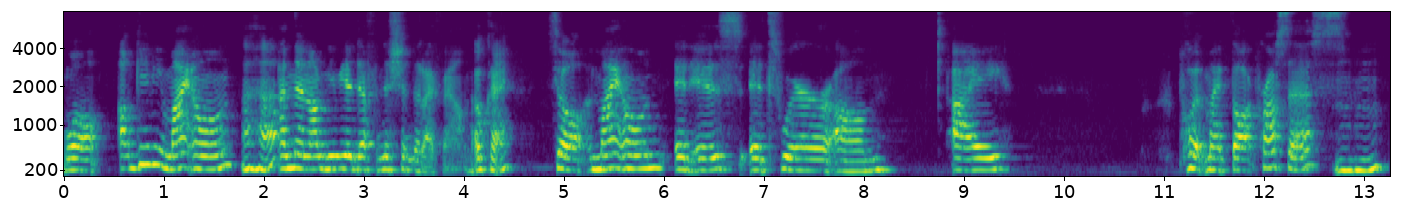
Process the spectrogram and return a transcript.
Well, I'll give you my own, Uh-huh. and then I'll give you a definition that I found. Okay. So my own, it is. It's where um, I put my thought process Mhm.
